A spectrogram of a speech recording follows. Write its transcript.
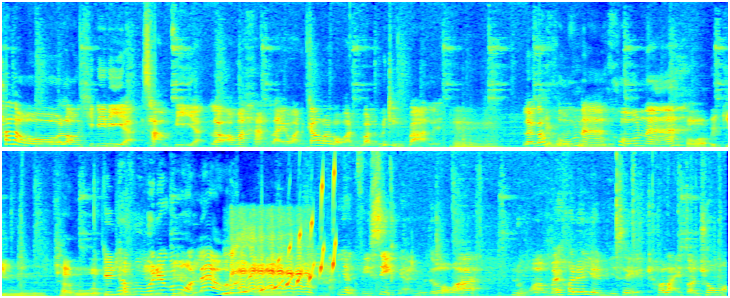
ถ้าเราลองคิดดีๆอะ3ปีอะเราเอามาหารายวัน 900กว่าวันวันละไม่ถึงบาทเลย อืม แล้วก็ก็มันคุ้มนะคุ้มอยู่คุ้มนะ เพราะว่าไปกินชาบูกับกินชาบูพื่อเดียวก็หมดแล้ว อย่างฟิสิกส์เนี่ยหนูจะบอกว่าหนูอะไม่ค่อยได้เรียนพิเศษเท่าไหร่ตอนช่วงม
